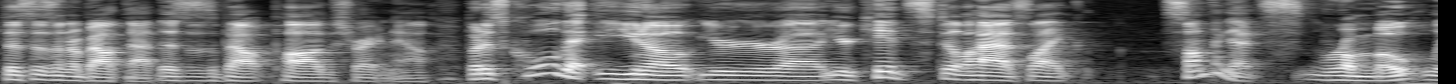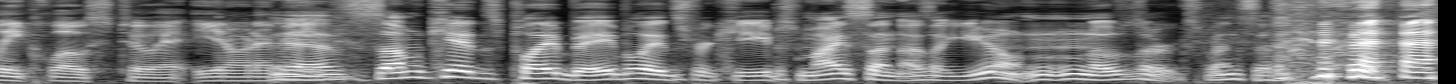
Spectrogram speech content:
this isn't about that. This is about Pogs right now. But it's cool that you know your uh, your kid still has like something that's remotely close to it. You know what I mean? Yeah, some kids play Beyblades for keeps. My son, I was like, you don't, those are expensive.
